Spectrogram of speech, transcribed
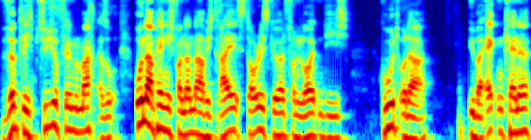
wirklich Psychofilme macht. Also unabhängig voneinander habe ich drei Stories gehört von Leuten, die ich gut oder über Ecken kenne,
